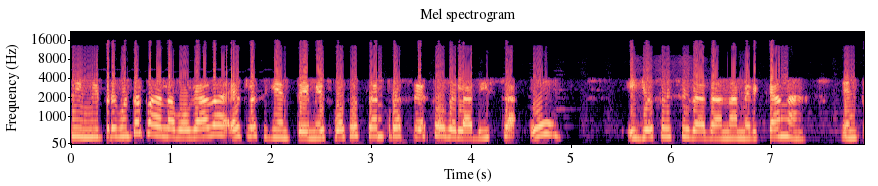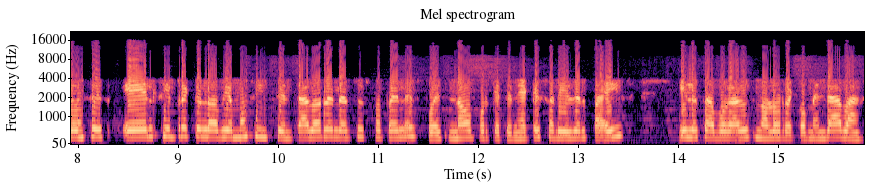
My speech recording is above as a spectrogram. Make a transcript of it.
Sí, mi pregunta para la abogada es la siguiente. Mi esposo está en proceso de la visa U y yo soy ciudadana americana. Entonces, él siempre que lo habíamos intentado arreglar sus papeles, pues no, porque tenía que salir del país y los abogados no lo recomendaban.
